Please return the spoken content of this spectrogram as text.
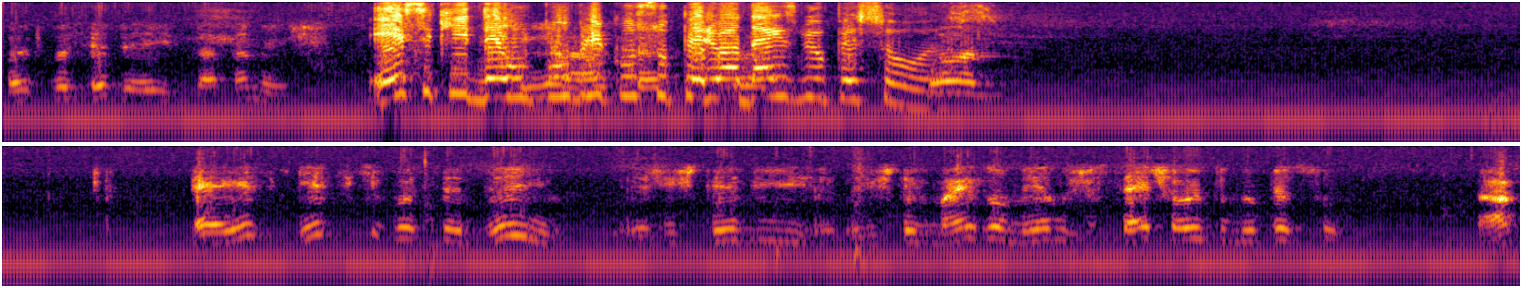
Foi o que você veio, exatamente. Esse que deu um público lá, superior a 10 mil pessoas. É esse, esse que você veio, a gente teve, a gente teve mais ou menos de 7 a 8 mil pessoas. Tá?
